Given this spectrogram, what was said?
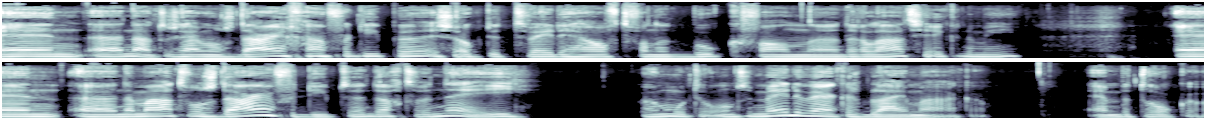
En nou, toen zijn we ons daarin gaan verdiepen. Is ook de tweede helft van het boek van de relatie-economie. En naarmate we ons daarin verdiepten, dachten we, nee, we moeten onze medewerkers blij maken en betrokken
